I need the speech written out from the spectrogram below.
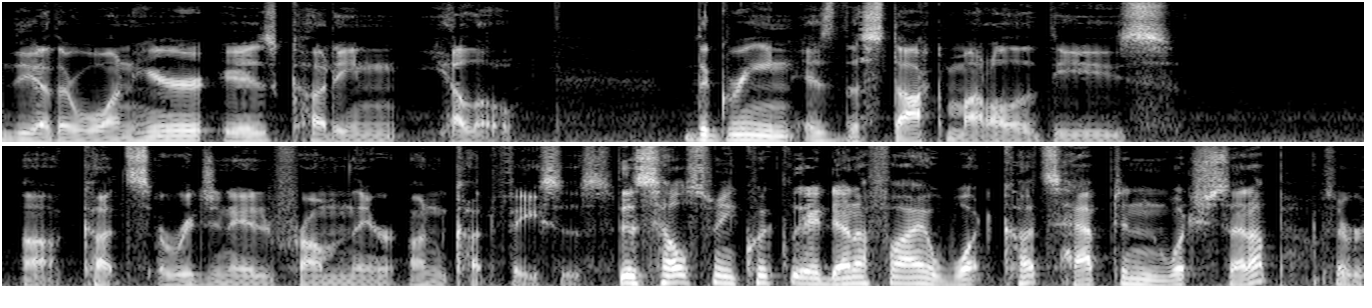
the other one here is cutting yellow. The green is the stock model of these uh, cuts originated from their uncut faces. This helps me quickly identify what cuts happened in which setup, or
